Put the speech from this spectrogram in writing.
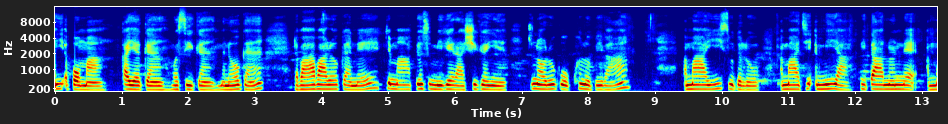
ကြီးအပေါ်မှာကာယကံဝစီကံမနောကံတဘာဘာတော့ကံနဲ့ပြမပြုစုမိခဲ့တာရှိခဲ့ရင်ကျွန်တော်တို့ကိုခွင့်လွှတ်ပေးပါအမကြီးဆိုသလိုအမကြီးအမိယာပီတာလွန်းနဲ့အမ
